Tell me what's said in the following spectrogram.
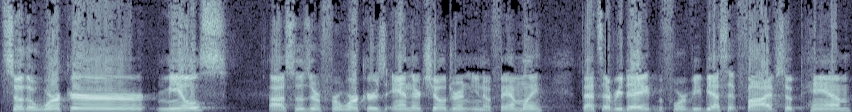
so the worker meals. Uh, so those are for workers and their children, you know, family. That's every day before VBS at 5. So Pam,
